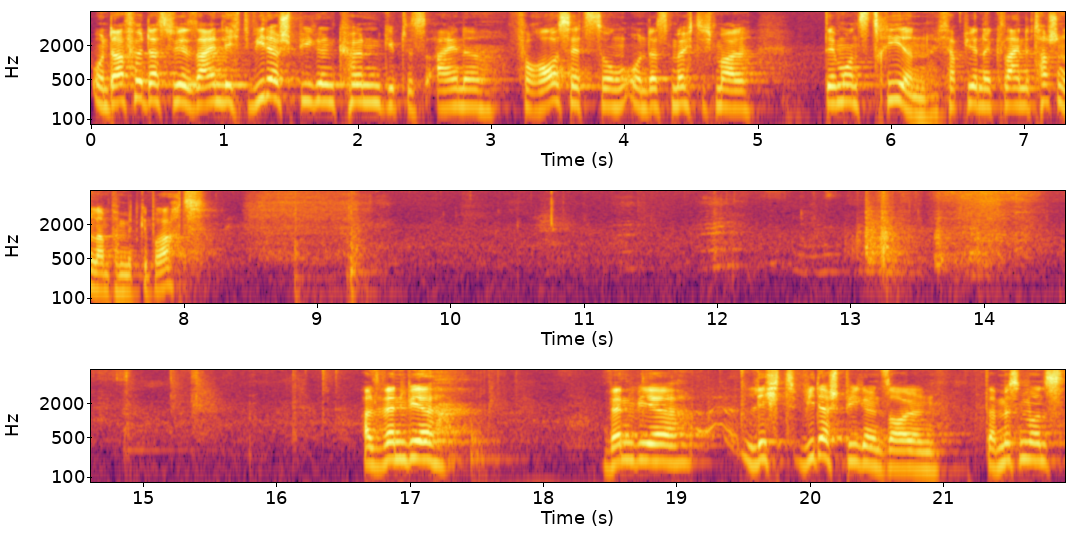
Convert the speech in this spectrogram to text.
Und dafür, dass wir sein Licht widerspiegeln können, gibt es eine Voraussetzung und das möchte ich mal demonstrieren. Ich habe hier eine kleine Taschenlampe mitgebracht. Also wenn wir wenn wir Licht widerspiegeln sollen, dann müssen wir uns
